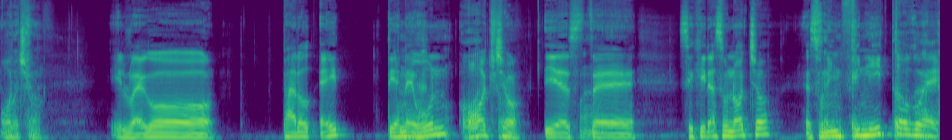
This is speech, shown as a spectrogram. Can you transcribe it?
Ocho. Y luego, Paddle 8 tiene un ocho. 8. Y este, si giras un 8, es un infinito, güey.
